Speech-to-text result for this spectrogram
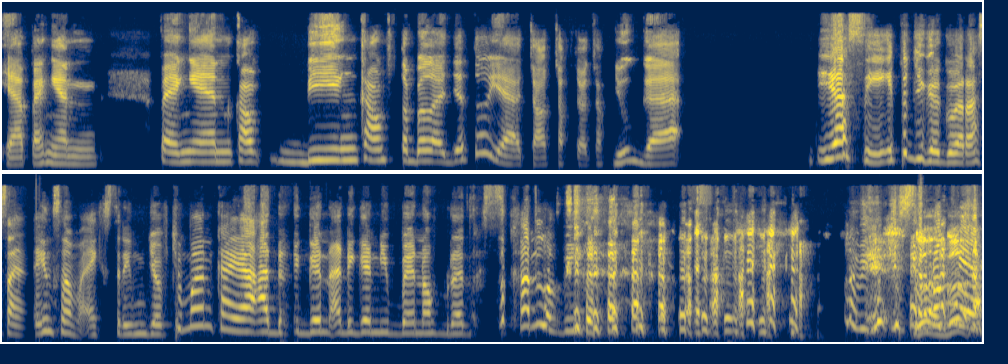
ya pengen pengen being comfortable aja tuh ya cocok-cocok juga. Iya sih, itu juga gue rasain sama Extreme Job. Cuman kayak adegan-adegan di Band of Brothers kan lebih lebih serem gua- ya.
